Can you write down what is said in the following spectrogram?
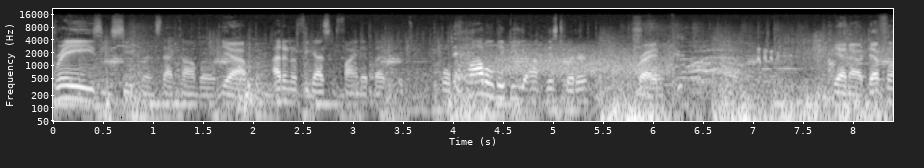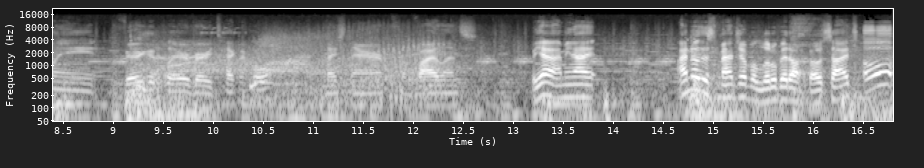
Crazy sequence that combo. yeah, I don't know if you guys can find it, but it will probably be on his Twitter. right. Yeah, no, definitely very good player, very technical. Nice nair from Violence. But yeah, I mean, I I know this matchup a little bit on both sides. Oh,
